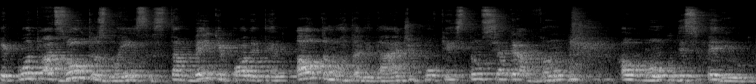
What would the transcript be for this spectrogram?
é quanto às outras doenças também que podem ter alta mortalidade porque estão se agravando ao longo desse período.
